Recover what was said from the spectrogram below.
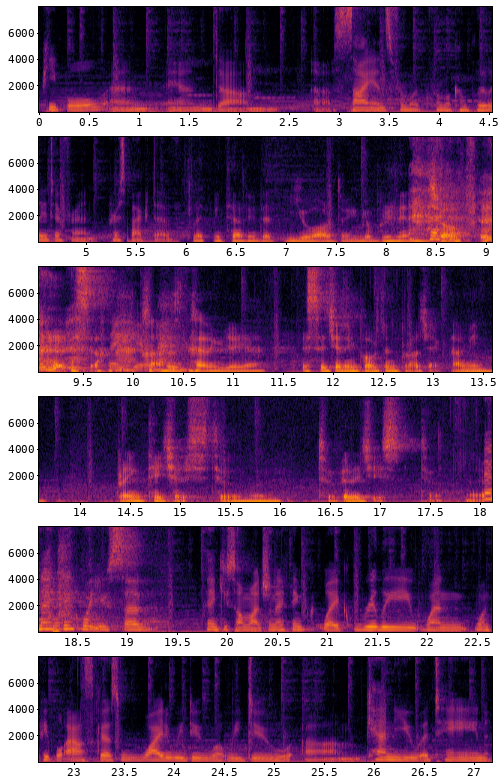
people and, and um, uh, science from a, from a completely different perspective. Let me tell you that you are doing a brilliant job. so Thank you. I was telling you, yeah, it's such an important project. I mean, bring teachers to to villages. To uh, And I think what you said, thank you so much. And I think like really when when people ask us why do we do what we do, um, can you attain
